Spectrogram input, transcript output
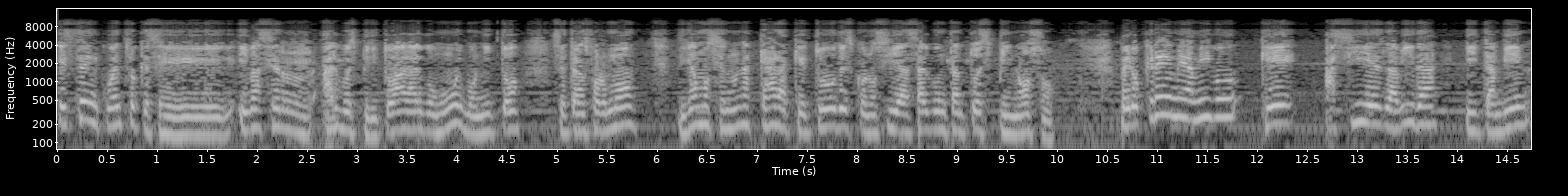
este encuentro que se iba a ser algo espiritual, algo muy bonito, se transformó, digamos, en una cara que tú desconocías, algo un tanto espinoso. Pero créeme, amigo, que así es la vida y también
